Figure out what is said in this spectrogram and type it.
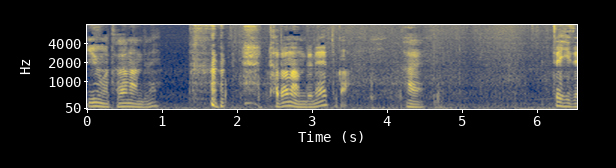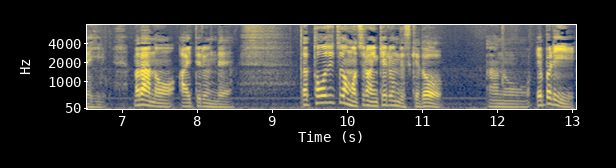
言うのはただなんでね。ただなんでね、とか。はい。ぜひぜひ。まだあの、空いてるんで、だ当日はもちろん行けるんですけど、あの、やっぱり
